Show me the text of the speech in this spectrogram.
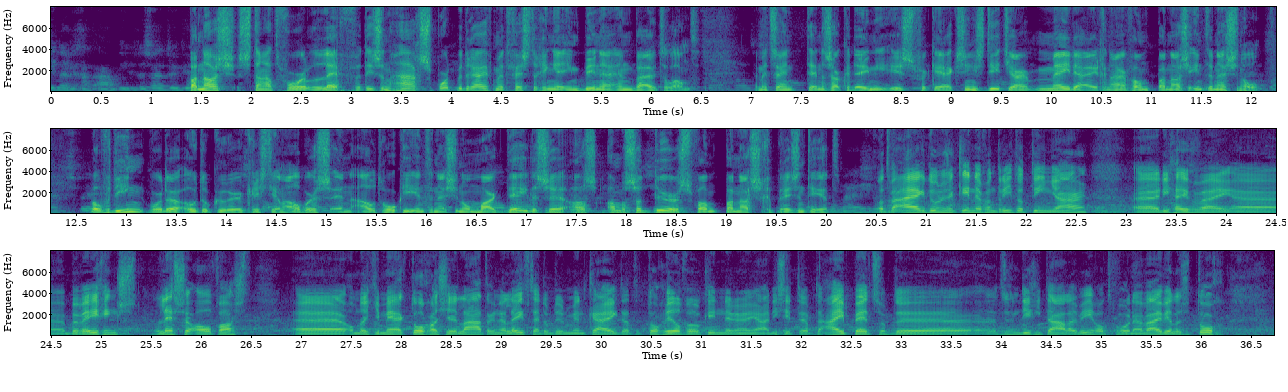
kinderen gaat aanbieden. Zijn natuurlijk Panache staat voor LEF. Het is een Haags sportbedrijf met vestigingen in binnen- en buitenland. En met zijn tennisacademie is Verkerk sinds dit jaar mede-eigenaar van Panache International. Bovendien worden autocoureur Christian Albers en oud-hockey international Mark Delissen als ambassadeurs van Panache gepresenteerd. Wat we eigenlijk doen is een kinderen van 3 tot 10 jaar, eh, die geven wij eh, bewegingslessen alvast. Eh, omdat je merkt toch als je later in de leeftijd op dit moment kijkt, dat er toch heel veel kinderen, ja, die zitten op de iPads, op de, het is een digitale wereld geworden. En wij willen ze toch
